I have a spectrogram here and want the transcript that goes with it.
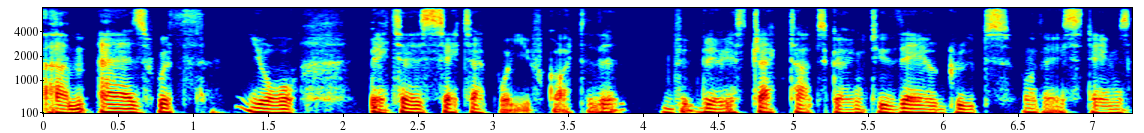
um, as with your better setup where you've got the various track types going to their groups or their stems,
